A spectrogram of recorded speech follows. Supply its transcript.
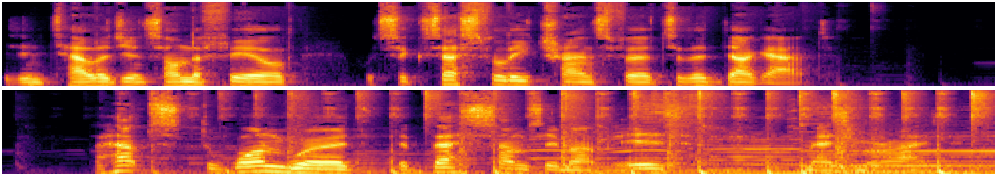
His intelligence on the field was successfully transferred to the dugout. Perhaps the one word that best sums him up is mesmerizing.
